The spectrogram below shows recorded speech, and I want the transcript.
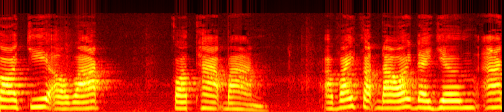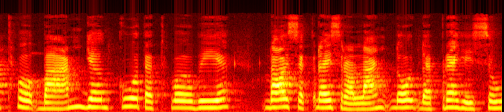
ក៏ជាអវាទក៏ថាបាន អ្វីក៏ដោយដែលយើងអាចធ្វើបាន យើងគួរតែធ្វើវា ដោយសេចក្តីស្រឡាញ់ដោយដែលព្រះយេស៊ូវ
